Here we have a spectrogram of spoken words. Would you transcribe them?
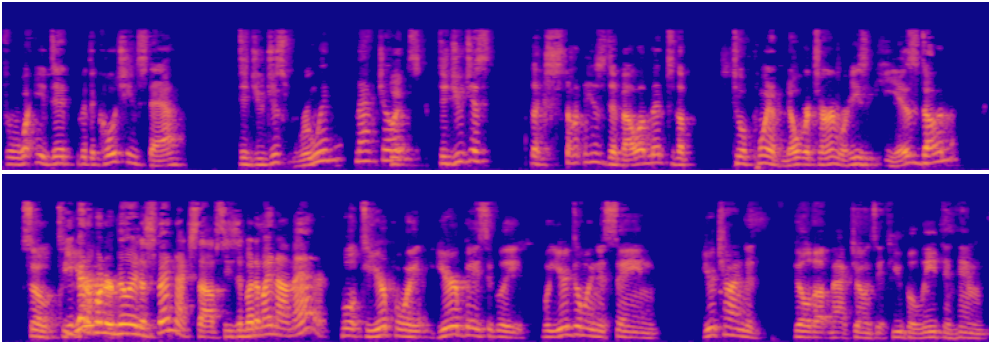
for what you did with the coaching staff, did you just ruin Mac Jones? did you just like stunt his development to the to a point of no return where he's he is done? So to You your, got a hundred million to spend next offseason, but it might not matter. well, to your point, you're basically what you're doing is saying you're trying to build up Mac Jones if you believed in him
